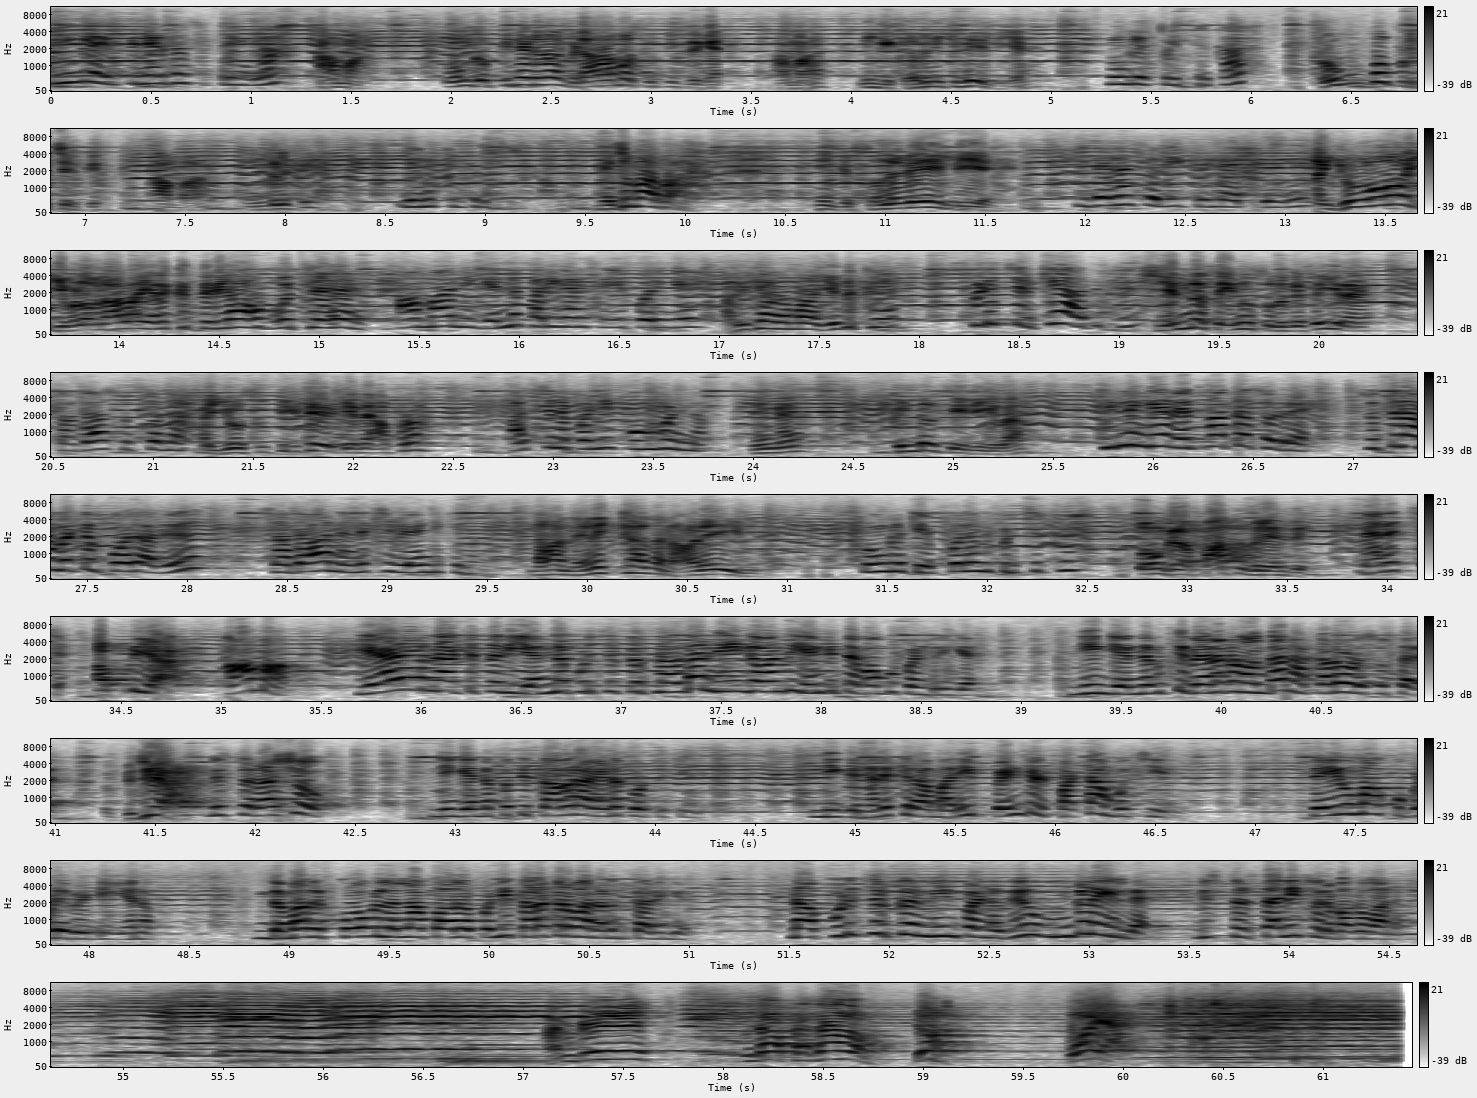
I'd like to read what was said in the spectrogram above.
நீங்களும் என் பின்னாடி தான் சுத்துறீங்களா? ஆமா உங்க பின்னாடி தான் விடாம சுத்திட்டு இருக்கேன். ஆமா நீங்க கவனிக்கவே இல்லையா? உங்களுக்கு பிடிச்சிருக்கா? ரொம்ப பிடிச்சிருக்கு. ஆமா உங்களுக்கு? எனக்கு பிடிச்சிருக்கு. நிஜமாவா? நீங்க சொல்லவே இல்லையே. இதெல்லாம் சொல்லிட்டு இருந்தா ஐயோ இவ்வளவு நாளா எனக்கு தெரியாம போச்சே. ஆமா நீங்க என்ன பரிகாரம் செய்ய போறீங்க? பரிகாரமா எதுக்கு? பிடிச்சிருக்கே அதுக்கு. என்ன செய்யணும் சொல்லுங்க செய்யறேன். சதா சுத்தணும். ஐயோ சுத்திக்கிட்டே இருக்கேனே அப்புறம்? அர்ச்சனை பண்ணி கும்பிடணும். எங்க கிண்டல் செய்றீங்களா? இல்லைங்க நிஜமா தான் சொல்றேன். சுத்தினா மட்டும் போதாது. சதா நினைச்சு வேண்டிக்கணும். நான் நினைக்காத நாளே இல்லை. உங்களுக்கு எப்போல இருந்து பிடிச்சிருக்கு? உங்களை பார்த்ததுல இருந்து நினைச்சேன். அப்படியா? ஆமா. ஏழாம் நாட்டு என்ன பிடிச்சிருக்கிறதுனால தான் நீங்க வந்து என்கிட்ட வம்பு பண்றீங்க. நீங்க என்ன விட்டு விலகணும் தான் நான் கடவுளை சுத்துறேன். விஜயா! மிஸ்டர் அசோக் நீங்க என்ன பத்தி தவறா எடை போட்டிருக்கீங்க. நீங்க நினைக்கிற மாதிரி பெண்கள் பட்டாம்பூச்சி. தெய்வமா கூப்பிட வேண்டிய இனம். இந்த மாதிரி கோவில் எல்லாம் ஃபாலோ பண்ணி தரக்கரமா நடந்துக்காதீங்க. நான் பிடிச்சிருக்குன்னு மீன் பண்ணது உங்களே இல்ல மிஸ்டர் சனீஸ்வர பகவான். அன்பே! இந்தா பிரசாதம் போயா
